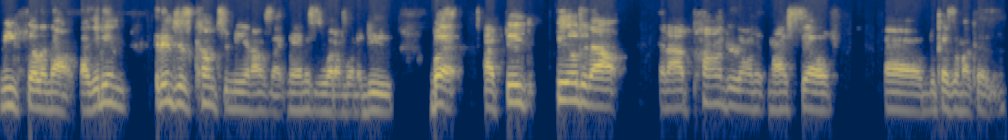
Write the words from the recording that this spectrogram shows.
me filling out. Like it didn't it didn't just come to me, and I was like, man, this is what I'm going to do. But I fig- filled it out, and I pondered on it myself uh, because of my cousin.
